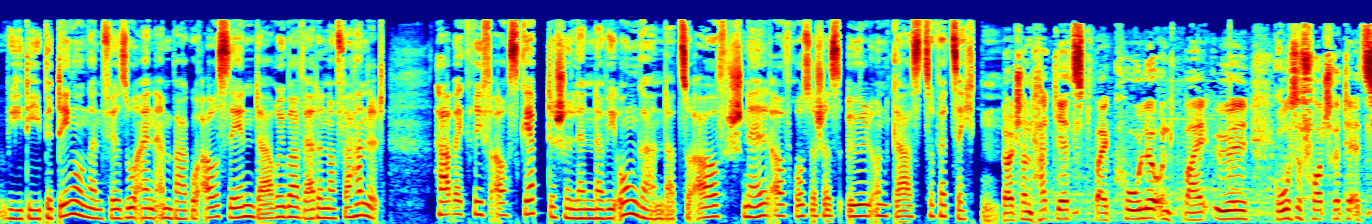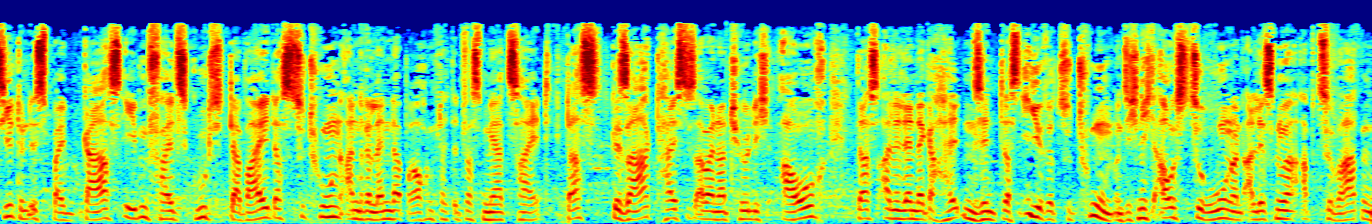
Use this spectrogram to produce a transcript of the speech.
Wie die Bedingungen für so ein Embargo aussehen, darüber werde noch verhandelt. Habeck rief auch skeptische Länder wie Ungarn dazu auf, schnell auf russisches Öl und Gas zu verzichten. Deutschland hat jetzt bei Kohle und bei Öl große Fortschritte erzielt und ist bei Gas ebenfalls gut dabei, das zu tun. Andere Länder brauchen vielleicht etwas mehr Zeit. Das gesagt heißt es aber natürlich auch, dass alle Länder gehalten sind, das ihre zu tun und sich nicht auszuruhen und alles nur abzuwarten.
